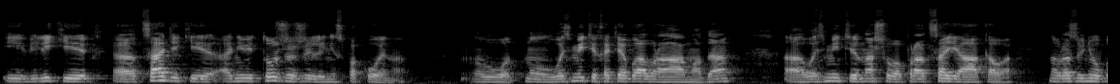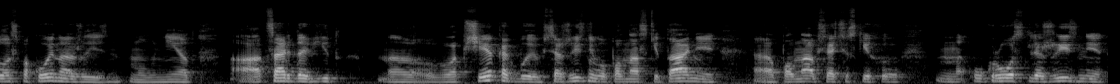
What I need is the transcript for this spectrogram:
и великие э, цадики, они ведь тоже жили неспокойно. Вот, ну, возьмите хотя бы Авраама, да, а, возьмите нашего праотца Якова. Ну, разве у него была спокойная жизнь? Ну, нет. А царь Давид, вообще, как бы, вся жизнь его полна скитаний, полна всяческих угроз для жизни,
